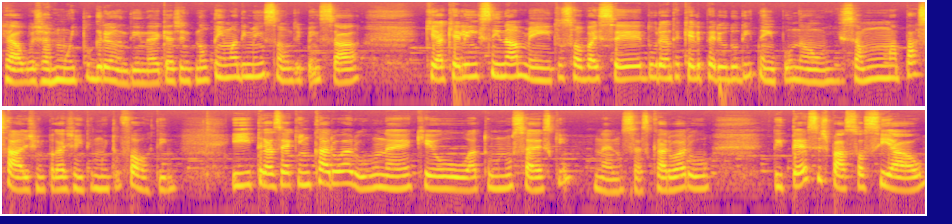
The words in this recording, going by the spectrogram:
que é algo já muito grande, né? Que a gente não tem uma dimensão de pensar que aquele ensinamento só vai ser durante aquele período de tempo, não. Isso é uma passagem para a gente muito forte. E trazer aqui em Caruaru, né, que eu atuo no SESC, né, no SESC Caruaru, de ter esse espaço social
